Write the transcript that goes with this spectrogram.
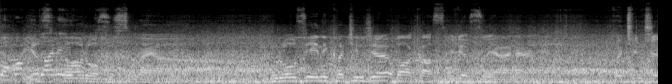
Topa müdahale Yazıklar yok. olsun sana ya. Bu Rozier'in kaçıncı vakası biliyorsun yani. Kaçıncı?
